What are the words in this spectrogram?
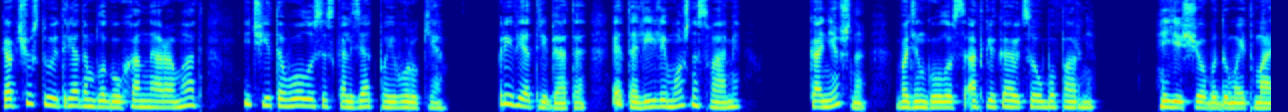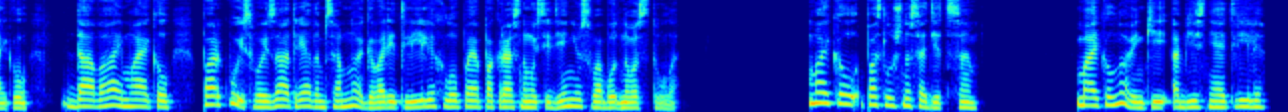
Как чувствует рядом благоуханный аромат, и чьи-то волосы скользят по его руке. «Привет, ребята, это Лили, можно с вами?» «Конечно», — в один голос откликаются оба парня. «Еще бы», — думает Майкл. «Давай, Майкл, паркуй свой зад рядом со мной», — говорит Лили, хлопая по красному сиденью свободного стула. Майкл послушно садится. «Майкл новенький», — объясняет Лили.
